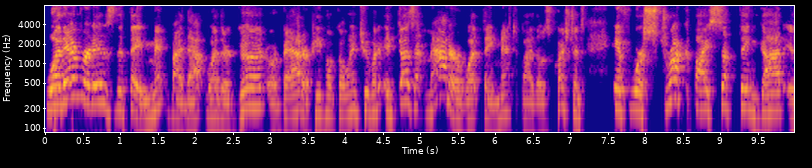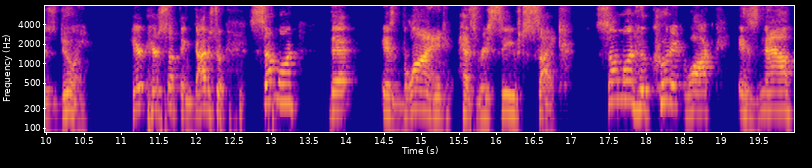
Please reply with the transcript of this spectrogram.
whatever it is that they meant by that, whether good or bad, or people go into, but it doesn't matter what they meant by those questions. If we're struck by something God is doing, here, here's something God is doing. Someone that is blind has received sight. Someone who couldn't walk is now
